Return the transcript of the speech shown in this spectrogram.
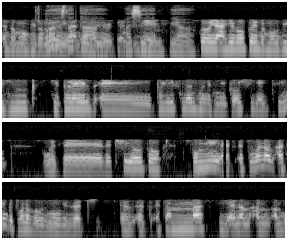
in the movie The Oh Mummy yes, that and the Mummy guy. Returns. I see Yes. him. Yeah. So yeah, he's also in the movie. He he plays a policeman who is negotiating with the the trio. So for me, it's it's one of I think it's one of those movies that is it's it's a must see, and I'm I'm I'm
